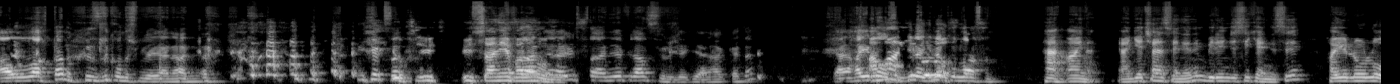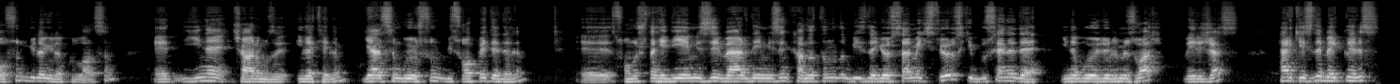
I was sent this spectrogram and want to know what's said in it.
Allah'tan hızlı konuşmuyor yani hani. Yoksa 3 saniye falan oldu. 3 saniye falan sürecek yani hakikaten. Yani hayırlı Ama olsun. Güle güle olsun. kullansın. Heh, aynen. Yani geçen senenin birincisi kendisi. Hayırlı uğurlu olsun. Güle güle kullansın. E, yine çağrımızı iletelim. Gelsin buyursun bir sohbet edelim. E, sonuçta hediyemizi verdiğimizin kanıtını da biz de göstermek istiyoruz ki bu sene de yine bu ödülümüz var. Vereceğiz. Herkesi de bekleriz.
